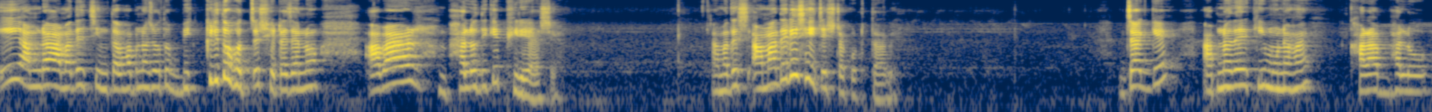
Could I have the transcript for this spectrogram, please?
এই আমরা আমাদের চিন্তাভাবনা যত বিকৃত হচ্ছে সেটা যেন আবার ভালো দিকে ফিরে আসে। আমাদের, আমাদেরই সেই চেষ্টা করতে হবে। যাকগে, আপনাদের কি মনে হয়? খারাপ, ভালো?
